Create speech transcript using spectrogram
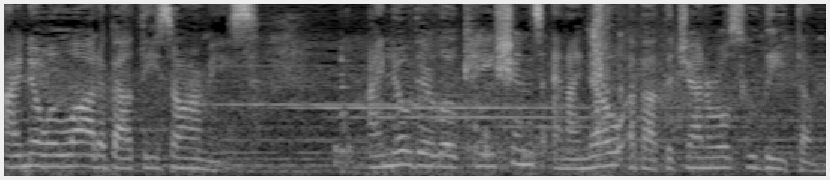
I know a lot about these armies. I know their locations, and I know about the generals who lead them.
